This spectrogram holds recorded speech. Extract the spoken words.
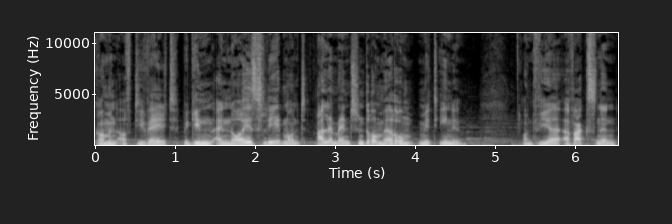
kommen auf die Welt, beginnen ein neues Leben und alle Menschen drumherum mit ihnen. Und wir Erwachsenen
